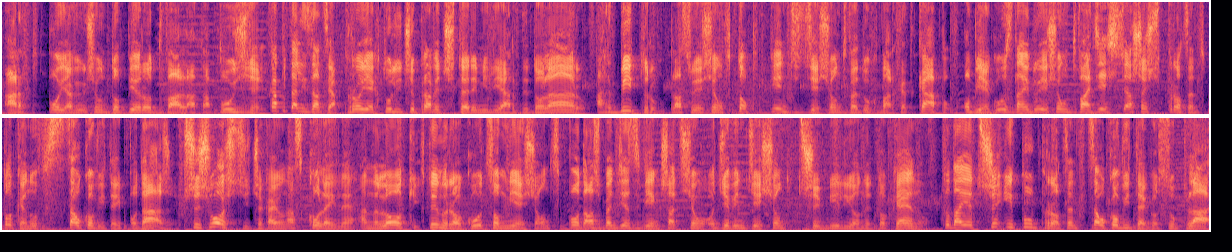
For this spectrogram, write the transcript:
ARP pojawił się dopiero dwa lata później. Kapitalizacja projektu liczy prawie 4 miliardy dolarów. Arbitrum plasuje się w top 50 według market capu. W obiegu znajduje się 26% tokenów z całkowitej podaży. W przyszłości czekają nas kolejne unlocki. W tym roku co miesiąc podaż będzie zwiększać się o 93 miliony tokenów. To daje 3,5% całkowitego supply.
